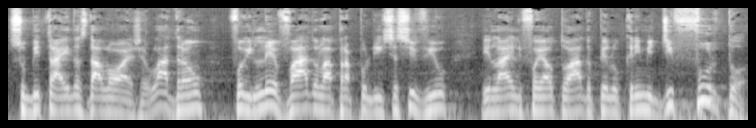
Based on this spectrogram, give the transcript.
subtraídas da loja. O ladrão foi levado lá para a Polícia Civil e lá ele foi autuado pelo crime de furto,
